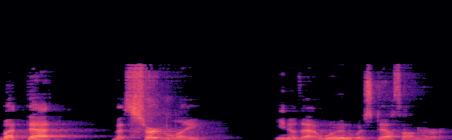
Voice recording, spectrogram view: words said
But that, but certainly, you know, that wound was death on her.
